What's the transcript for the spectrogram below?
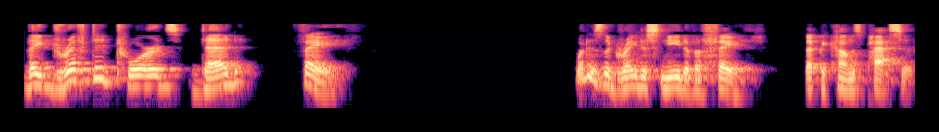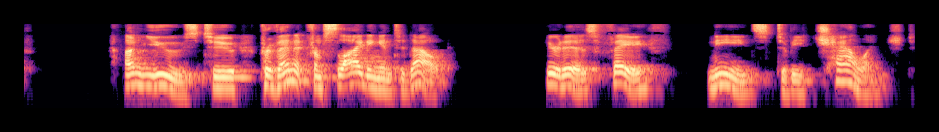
they drifted towards dead faith. What is the greatest need of a faith that becomes passive, unused to prevent it from sliding into doubt? Here it is. Faith needs to be challenged.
